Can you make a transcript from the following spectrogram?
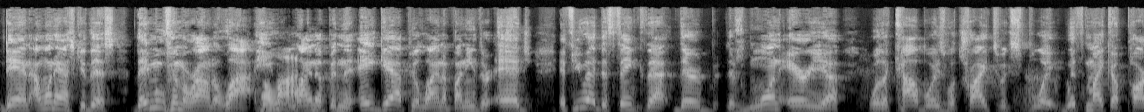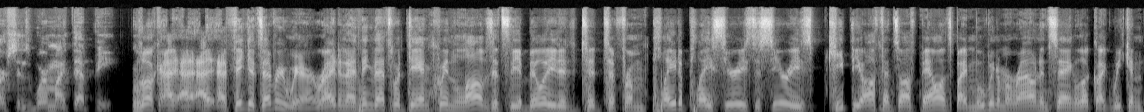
Dan, I want to ask you this. They move him around a lot. He A lot. line up in the A gap, he'll line up on either edge. If you had to think that there there's one area where the Cowboys will try to exploit with Micah Parsons, where might that be? Look, I, I, I think it's everywhere, right? And I think that's what Dan Quinn loves. It's the ability to, to, to from play to play, series to series, keep the offense off balance by moving them around and saying, look, like we can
